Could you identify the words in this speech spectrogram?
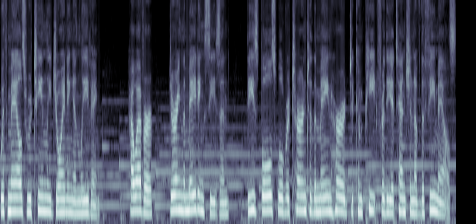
with males routinely joining and leaving. However, during the mating season, these bulls will return to the main herd to compete for the attention of the females.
